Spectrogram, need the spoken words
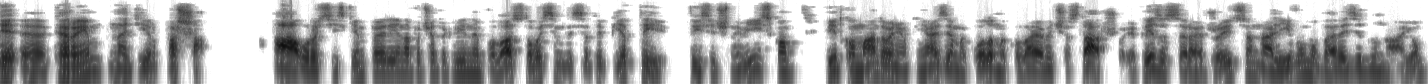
е, Керим Надір Паша. А у Російській імперії на початок війни була 185 тисячне військо під командуванням князя Миколи Миколаєвича Старшого, який зосереджується на лівому березі Дунаю,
